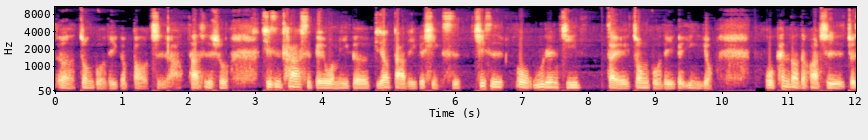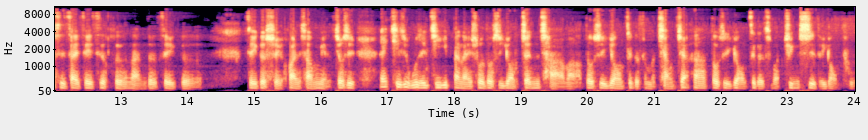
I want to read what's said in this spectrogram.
呃中国的一个报纸啊，它是说，其实它是给我们一个比较大的一个形式。其实我无人机在中国的一个应用，我看到的话是就是在这次河南的这个。这个水患上面，就是，哎，其实无人机一般来说都是用侦察嘛，都是用这个什么强降啊，都是用这个什么军事的用途。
